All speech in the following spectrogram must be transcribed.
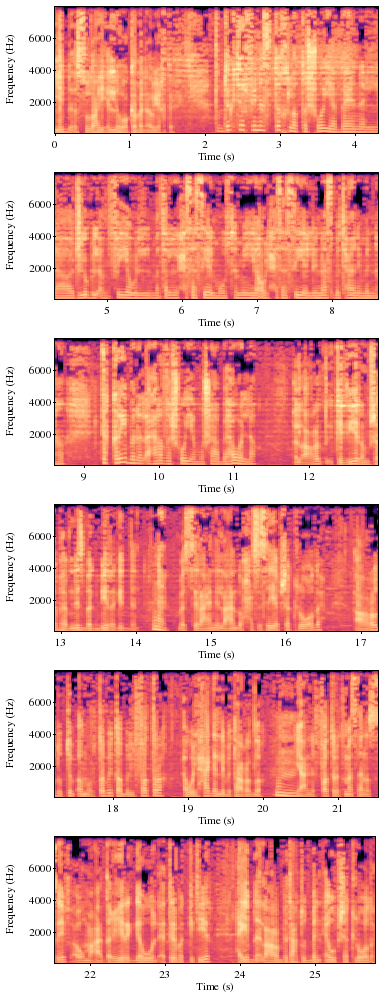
يبدأ الصداع يقل هو كمان أو يختفي. طب دكتور في ناس تخلط شوية بين الجيوب الأنفية ومثلا الحساسية الموسمية أو الحساسية اللي الناس بتعاني منها. تقريبا الأعراض شوية مشابهة ولا؟ الأعراض كتيرة مشابهة بنسبة كبيرة جدا. نعم. بس العيان اللي عنده حساسية بشكل واضح أعراضه بتبقى مرتبطة بالفترة أو الحاجة اللي بيتعرض لها. مم. يعني في فترة مثلا الصيف أو مع تغيير الجو والاتربه الكتير هيبدأ الأعراض بتاعته تبان قوي بشكل واضح.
